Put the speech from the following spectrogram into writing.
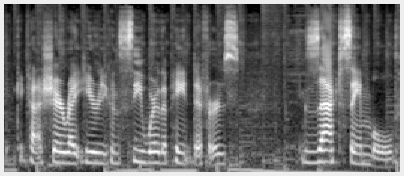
You can kind of share right here, you can see where the paint differs. Exact same mold.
